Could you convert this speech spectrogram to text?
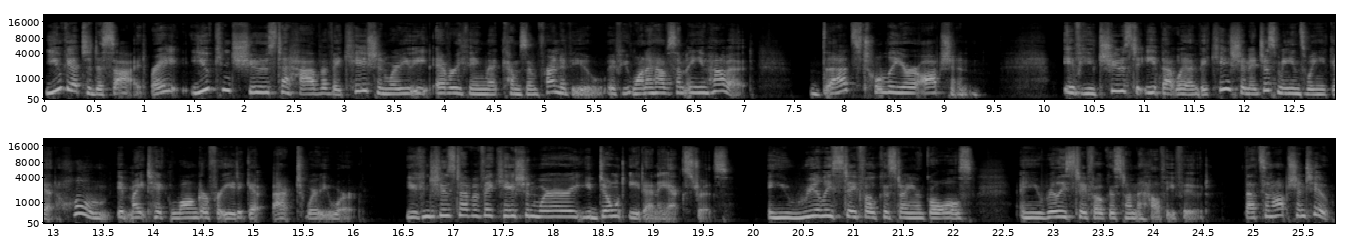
you get to decide, right? You can choose to have a vacation where you eat everything that comes in front of you. If you want to have something, you have it. That's totally your option. If you choose to eat that way on vacation, it just means when you get home, it might take longer for you to get back to where you were. You can choose to have a vacation where you don't eat any extras and you really stay focused on your goals and you really stay focused on the healthy food. That's an option too.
